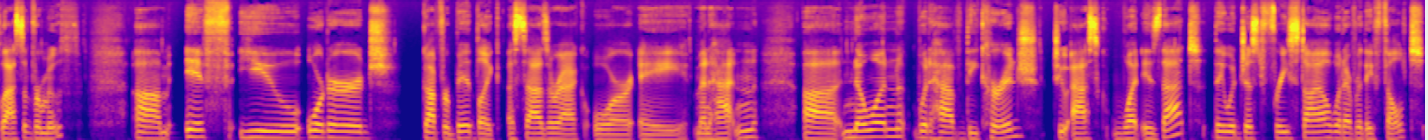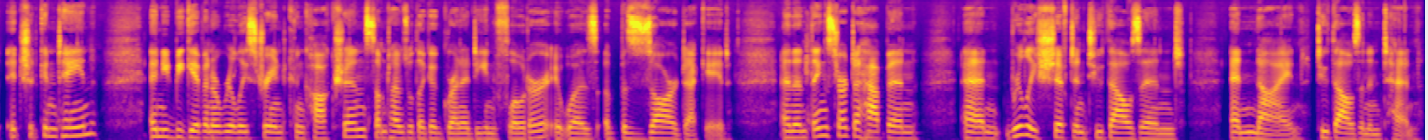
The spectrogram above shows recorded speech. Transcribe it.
glass of vermouth. Um, if you ordered God forbid, like a Sazerac or a Manhattan, uh, no one would have the courage to ask, What is that? They would just freestyle whatever they felt it should contain. And you'd be given a really strange concoction, sometimes with like a grenadine floater. It was a bizarre decade. And then things start to happen and really shift in 2009, 2010.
